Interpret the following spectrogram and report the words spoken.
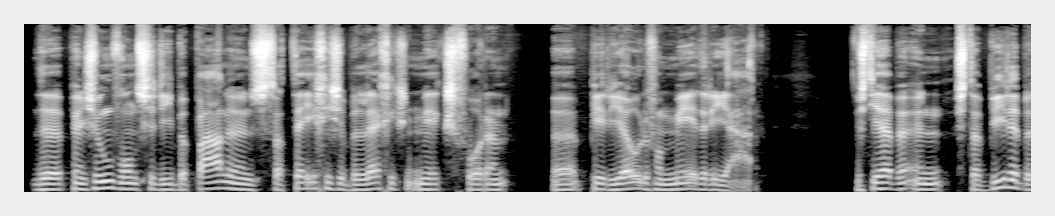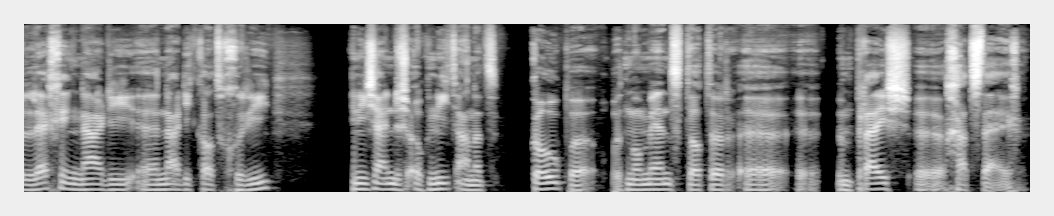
De pensioenfondsen die bepalen hun strategische beleggingsmix voor een uh, periode van meerdere jaren. Dus die hebben een stabiele belegging naar die, uh, naar die categorie. En die zijn dus ook niet aan het kopen op het moment dat er uh, een prijs gaat stijgen.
